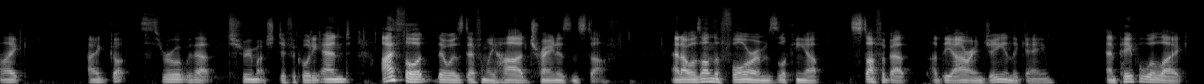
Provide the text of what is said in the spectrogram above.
like I got through it without too much difficulty. And I thought there was definitely hard trainers and stuff. And I was on the forums looking up stuff about the RNG in the game, and people were like,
